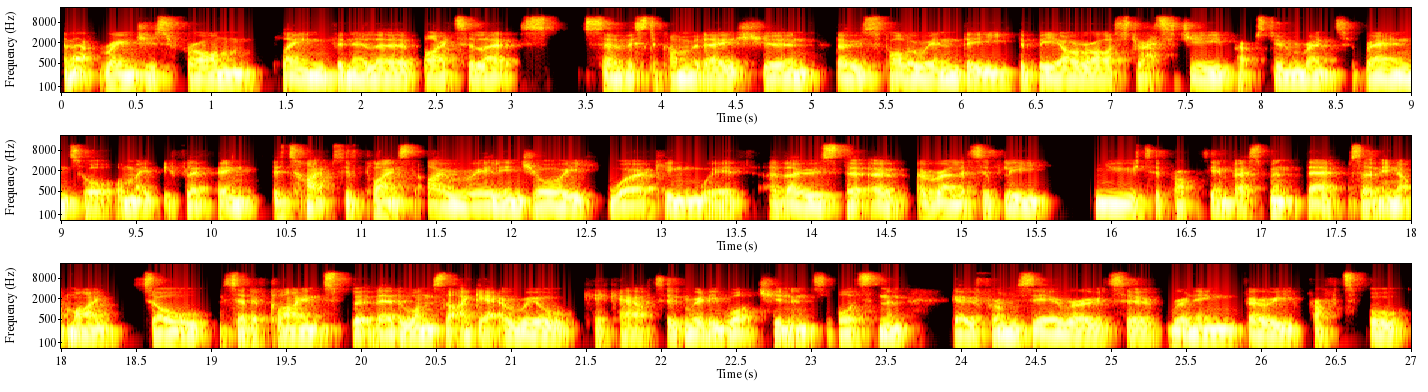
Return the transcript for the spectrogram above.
And that ranges from plain vanilla buy to lets, serviced accommodation, those following the, the BRR strategy, perhaps doing rent to rent or, or maybe flipping. The types of clients that I really enjoy working with are those that are, are relatively new to property investment. They're certainly not my sole set of clients, but they're the ones that I get a real kick out of really watching and supporting them go from zero to running very profitable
